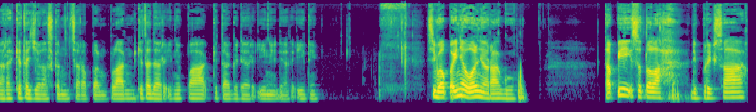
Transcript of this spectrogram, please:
akhirnya kita jelaskan secara pelan-pelan kita dari ini pak kita dari ini dari ini. Si bapak ini awalnya ragu. Tapi setelah diperiksa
